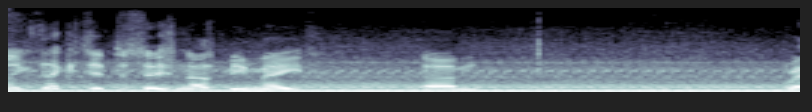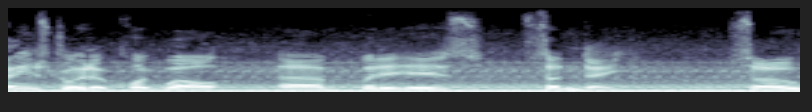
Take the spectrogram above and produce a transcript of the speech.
executive decision has been made. Um, dried up quite well, um, but it is Sunday, so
